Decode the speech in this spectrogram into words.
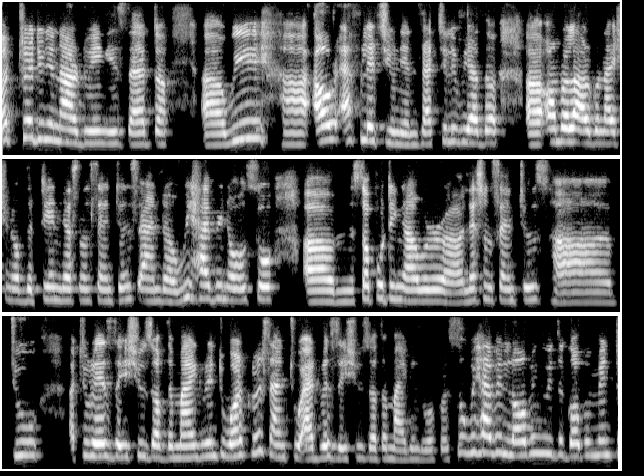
what trade union are doing is that uh, uh, we uh, our affiliates unions actually we are the uh, umbrella organization of the 10 national centers and uh, we have been also um, supporting our uh, national centers to to raise the issues of the migrant workers and to address the issues of the migrant workers. So we have been lobbying with the government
